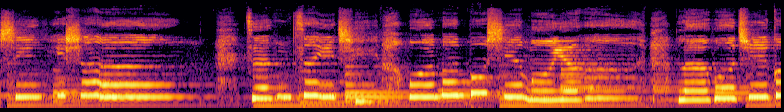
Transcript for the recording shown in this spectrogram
心一生，怎在一起？我们不羡模样，拉我去过。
